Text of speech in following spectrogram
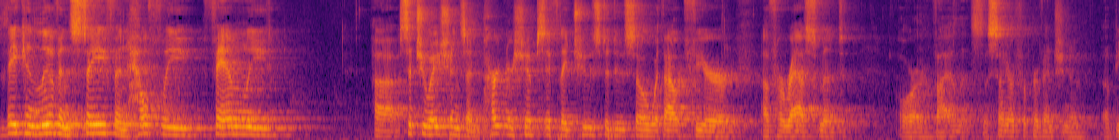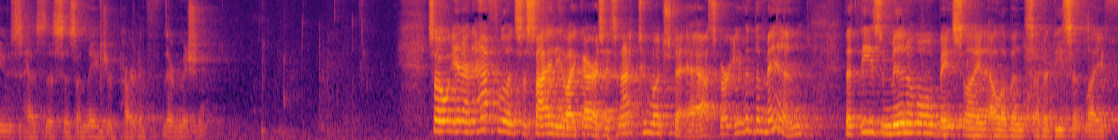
they can live in safe and healthy family uh, situations and partnerships if they choose to do so without fear of harassment or violence. The Center for Prevention of Abuse has this as a major part of their mission. So, in an affluent society like ours, it's not too much to ask or even demand that these minimal baseline elements of a decent life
